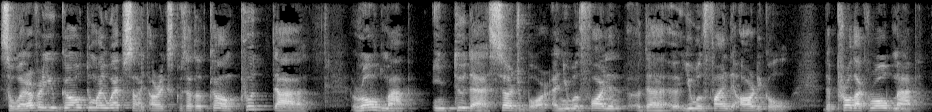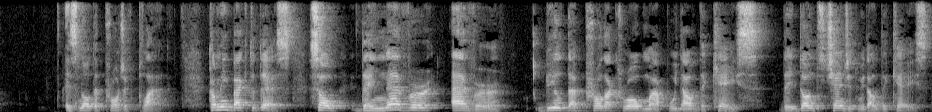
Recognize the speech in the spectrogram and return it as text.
So wherever you go to my website, arekskuza.com, put the roadmap into the search bar and you will find the uh, you will find the article the product roadmap is not a project plan. Coming back to this so they never ever build a product roadmap without the case. They don't change it without the case.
